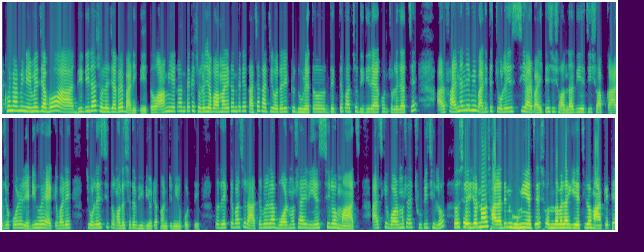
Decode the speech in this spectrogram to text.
এখন আমি নেমে যাব আর দিদিরা চলে যাবে বাড়িতে। তো আমি এখান থেকে চলে যাব। আমার এখান থেকে কাছাকাছি, ওদের একটু দূরে। তো দেখতে পাচ্ছ দিদিরা এখন চলে যাচ্ছে। আর ফাইনালি আমি বাড়িতে চলে এসেছি আর বাড়িতে এসে সন্ধ্যা দিয়েছি। সব কাজও করে রেডি হয়ে একেবারে চলে এসেছি তোমাদের সাথে ভিডিওটা কন্টিনিউ করতে। তো দেখতে পাচ্ছ রাতেরবেলা বরমশাই নিয়ে এসেছিল মাছ। আজকে বরমশাই ছুটি ছিল। তো সেই জন্য সারাদিন ঘুমিয়েছে। সন্ধ্যাবেলা গিয়েছিল মার্কেটে।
